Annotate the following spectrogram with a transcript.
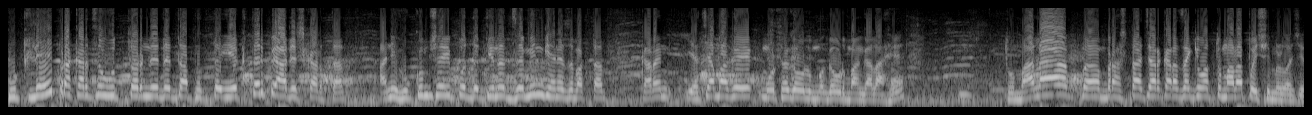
कुठल्याही प्रकारचं उत्तर न देता फक्त एकतर्फी आदेश काढतात आणि हुकुमशाही पद्धतीनं जमीन घेण्याचं बघतात. कारण याच्यामागे एक मोठं गौड गौड मांगाल आहे. तुम्हाला भ्रष्टाचार करायचा किंवा तुम्हाला पैसे मिळवायचे.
